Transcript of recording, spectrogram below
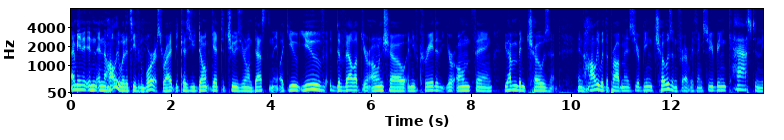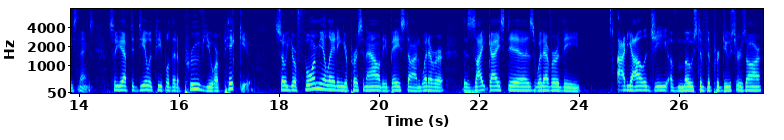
I mean, in, in Hollywood, it's even worse, right? Because you don't get to choose your own destiny. Like you, you've developed your own show and you've created your own thing. You haven't been chosen. In Hollywood, the problem is you're being chosen for everything. So you're being cast in these things. So you have to deal with people that approve you or pick you. So you're formulating your personality based on whatever the zeitgeist is, whatever the ideology of most of the producers are.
